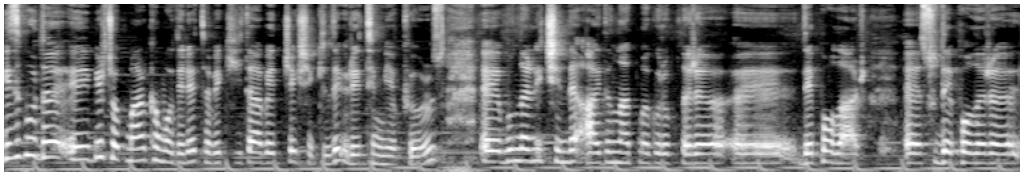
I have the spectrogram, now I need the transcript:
biz burada e, birçok marka modele tabii ki hitap edecek şekilde üretim yapıyoruz. E, Bunların içinde aydınlatma grupları, e, depolar, su depoları,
